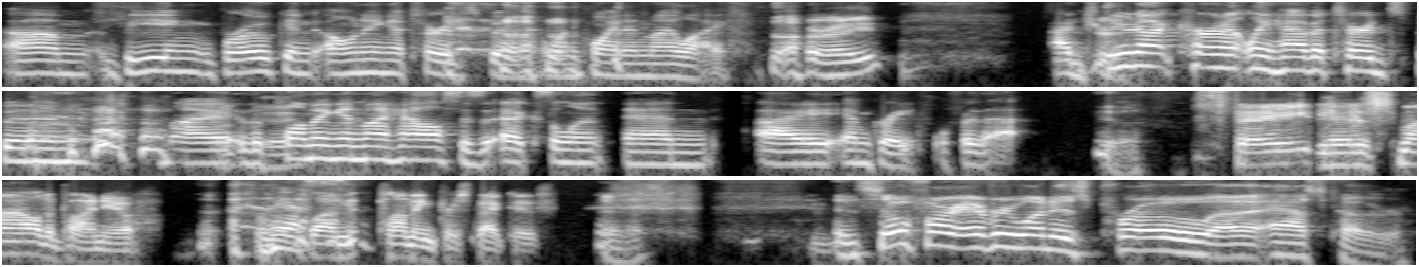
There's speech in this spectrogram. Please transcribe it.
Um, being broke and owning a turd spoon at one point in my life. All right. I Sure. do not currently have a turd spoon. My the plumbing in my house is excellent, and I am grateful for that. Yeah. Fate has smiled upon you from Yes. a plum, plumbing perspective. yeah. And so far, everyone is pro uh, ass cover.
